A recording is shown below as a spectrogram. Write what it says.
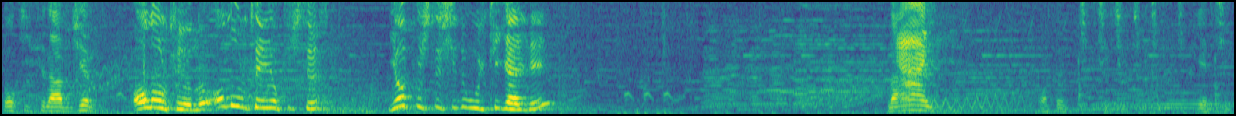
Çok iyisin abicim. Al ortaya onu. Al ortaya yapıştır. Yapıştır şimdi ulti geldi. Nice. Ortaya çık çık çık çık çık çık geri çık.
